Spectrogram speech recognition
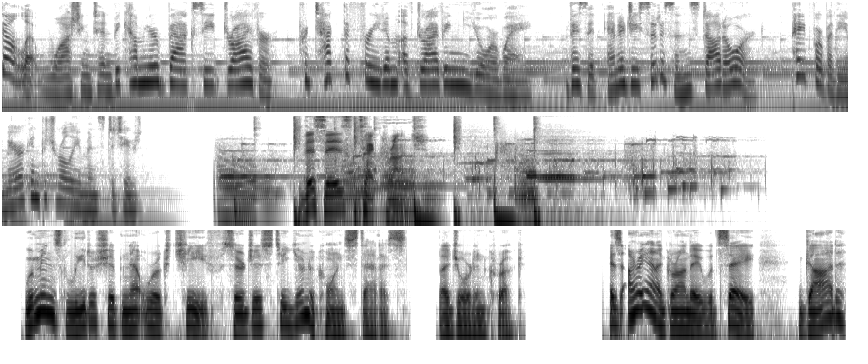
Don't let Washington become your backseat driver. Protect the freedom of driving your way. Visit EnergyCitizens.org. Paid for by the American Petroleum Institute. This is TechCrunch. Women's Leadership Network chief surges to unicorn status by Jordan Crook. As Ariana Grande would say, God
